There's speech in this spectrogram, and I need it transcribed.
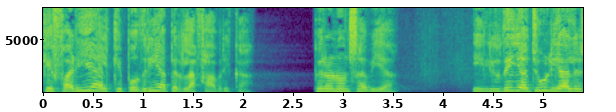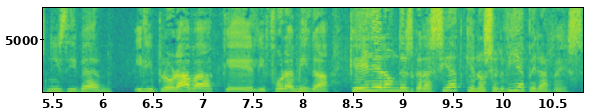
que faria el que podria per la fàbrica. Però no en sabia. I li ho deia a Júlia a les nits d'hivern, i li plorava que li fora amiga, que ell era un desgraciat que no servia per a res.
